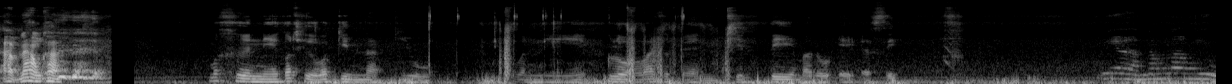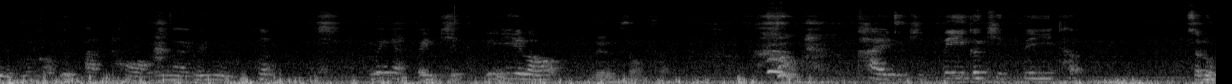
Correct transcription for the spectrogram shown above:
อยอะอาบน้ำค่ะ เมื่อคืนนี้ก็ถือว่ากินหนักอยู่ วันนี้กลัวว่าจะเป็นคิตตี้มารูเอกอะสิ เนี่ยนั่งนั่งๆอยู่มันก็อึดอัดท้องยังไงไม่รู้ไม่อยากเป็นคิตตี้แล้วหนึ่งสองสามใครจะคิตตี้ก็คิตตี้เถอะสรุป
